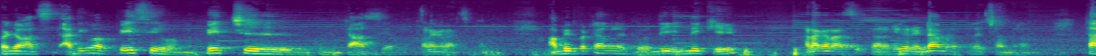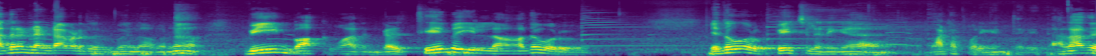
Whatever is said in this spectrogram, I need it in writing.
கொஞ்சம் அதிகமாக பேசிடுவாங்க. பேச்சு கொஞ்சம் ஜாஸ்தியாகும் கடகராசிக்காரர்கள் அப்படிப்பட்டவங்களுக்கு வந்து இன்றைக்கி கடகராசிக்காரர்களுக்கு ரெண்டாம் இடத்துல சந்திரன். சந்திரன் ரெண்டாம் இடத்துல இருக்கும்போது என்ன ஆகும்னா வீண் வாக்குவாதங்கள் தேவையில்லாத ஒரு ஏதோ ஒரு பேச்சில் நீங்கள் மாட்ட போகிறீங்கன்னு தெரியுது. அதாவது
